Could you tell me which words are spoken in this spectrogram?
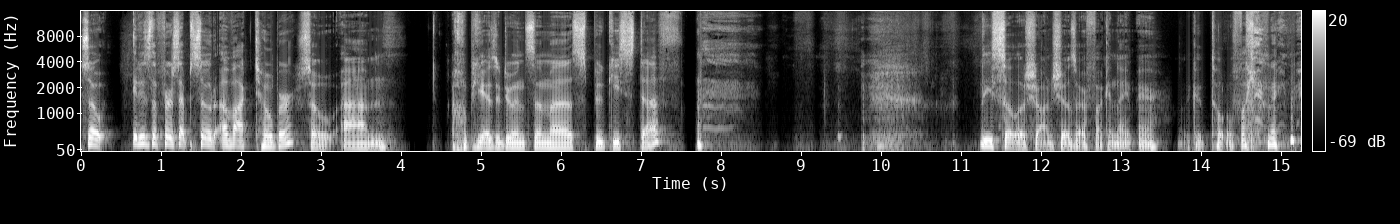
So it is the first episode of October. So um I hope you guys are doing some uh, spooky stuff. These solo Sean shows are a fucking nightmare. Like a total fucking nightmare.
